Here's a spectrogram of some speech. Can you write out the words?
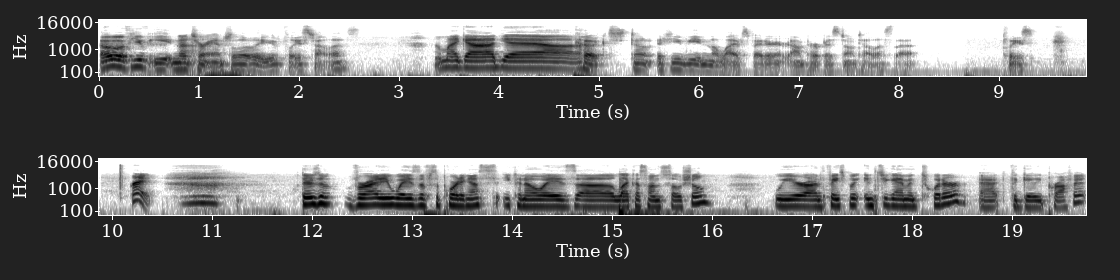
Oh, if you've eaten a tarantula, will you please tell us? Oh my god, yeah. Cooked. Don't if you've eaten a live spider on purpose, don't tell us that. Please. Great. There's a variety of ways of supporting us. You can always uh, like us on social. We are on Facebook, Instagram, and Twitter at The Gayly Prophet.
